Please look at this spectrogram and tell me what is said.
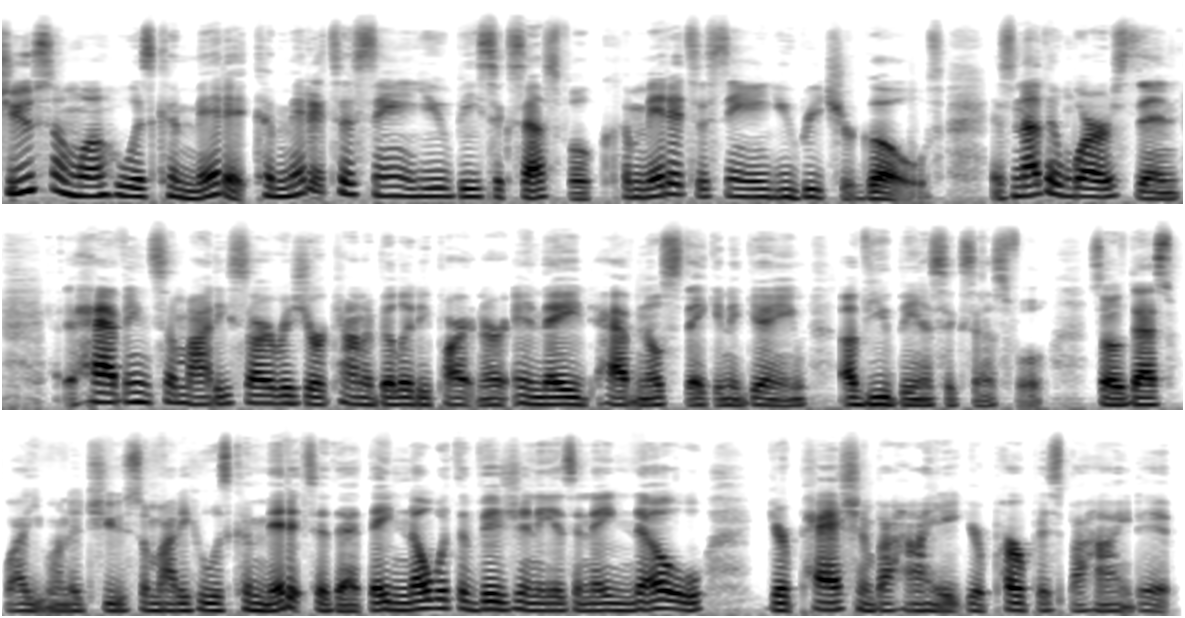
Choose someone who is committed, committed to seeing you be successful, committed to seeing you reach your goals. It's nothing worse than having somebody serve as your accountability partner and they have no stake in the game of you being successful. So that's why you want to choose somebody who is committed to that. They know what the vision is and they know your passion behind it, your purpose behind it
